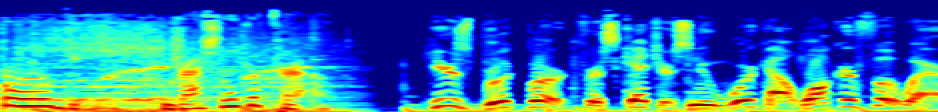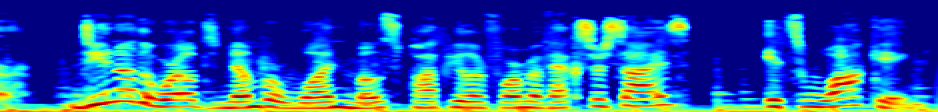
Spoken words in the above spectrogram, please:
Oral-B, brush like a pro. Here's Brooke Burke for Skechers' new Workout Walker footwear. Do you know the world's number one most popular form of exercise? it's walking.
